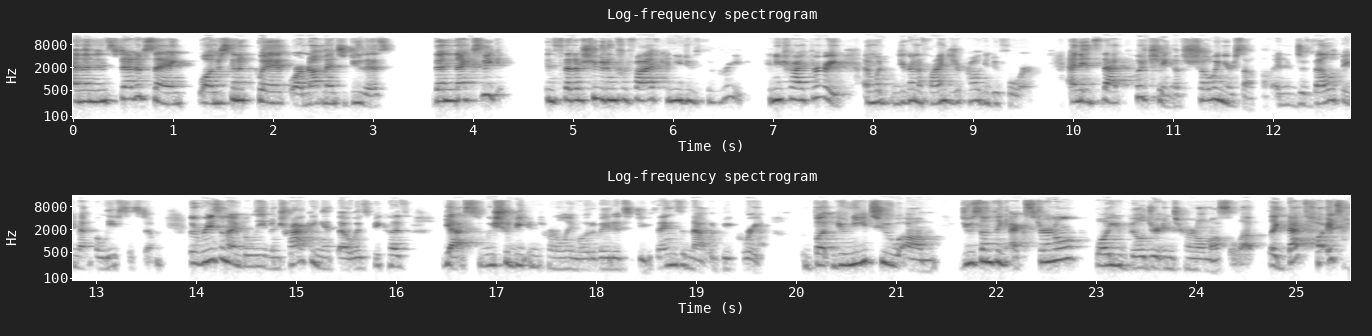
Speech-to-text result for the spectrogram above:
And then instead of saying, "Well, I'm just going to quit," or "I'm not meant to do this," Then next week, instead of shooting for five, can you do three? Can you try three? And what you're going to find is you're probably going to do four. And it's that pushing of showing yourself and developing that belief system. The reason I believe in tracking it though is because, yes, we should be internally motivated to do things, and that would be great. But you need to um, do something external while you build your internal muscle up. Like that's it's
